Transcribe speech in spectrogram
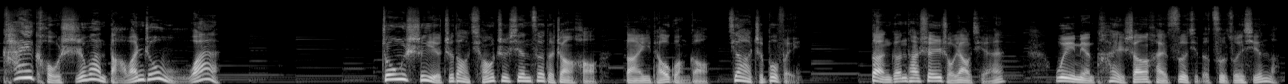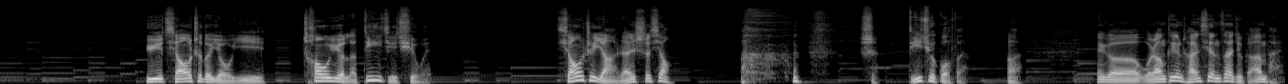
开口十万，打完折五万。钟石也知道乔治现在的账号打一条广告价值不菲，但跟他伸手要钱，未免太伤害自己的自尊心了。与乔治的友谊超越了低级趣味。乔治哑然失笑，是的确过分啊。那个，我让丁禅现在就给安排。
